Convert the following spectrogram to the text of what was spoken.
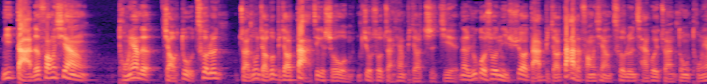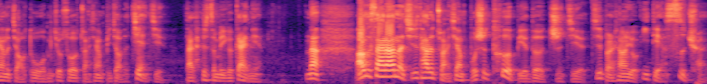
你打的方向，同样的角度，车轮转动角度比较大，这个时候我们就说转向比较直接。那如果说你需要打比较大的方向，车轮才会转动同样的角度，我们就说转向比较的间接，大概是这么一个概念。那昂克赛拉呢，其实它的转向不是特别的直接，基本上有一点四圈。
